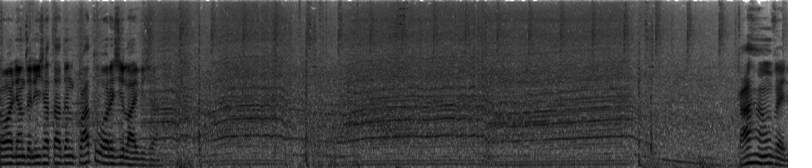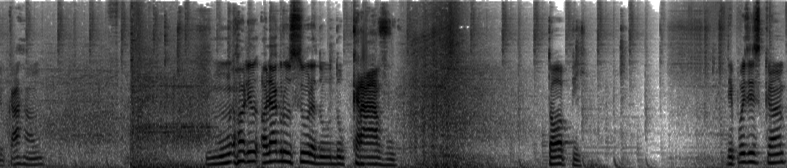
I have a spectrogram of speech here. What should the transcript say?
Tô olhando ali, já tá dando 4 horas de live já. Carrão, velho, carrão. Olha, olha a grossura do, do cravo. Top. Depois desse camp,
